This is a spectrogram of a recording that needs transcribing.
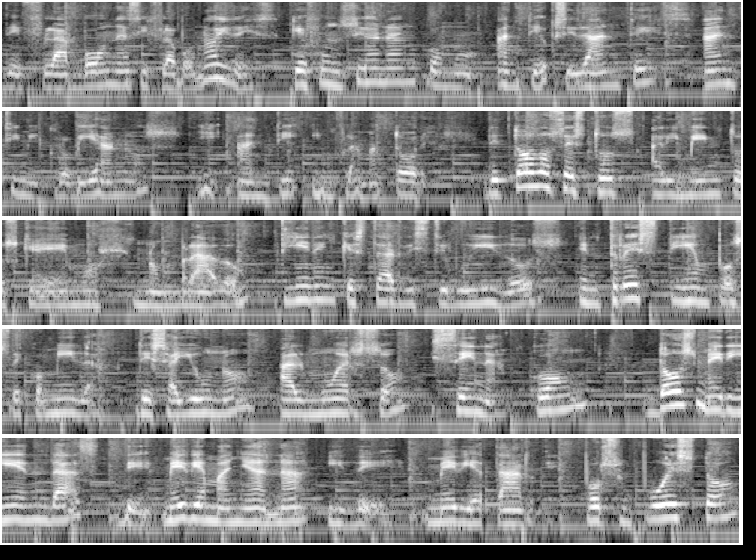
de flavonas y flavonoides que funcionan como antioxidantes, antimicrobianos y antiinflamatorios. De todos estos alimentos que hemos nombrado, tienen que estar distribuidos en tres tiempos de comida, desayuno, almuerzo y cena, con dos meriendas de media mañana y de media tarde por supuesto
